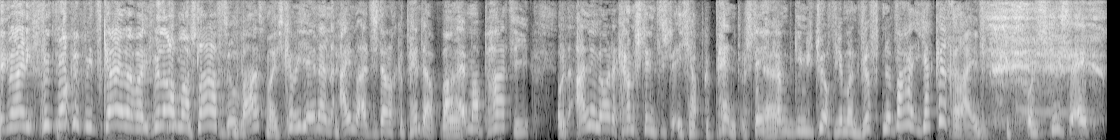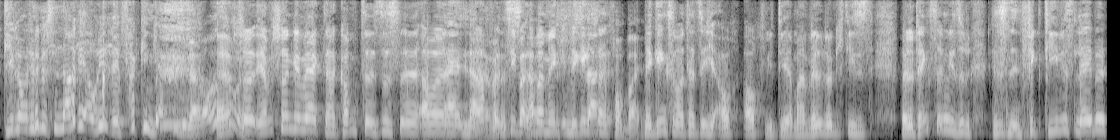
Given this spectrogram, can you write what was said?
Ich meine, ich finde Rocket Beats geil, aber ich will auch mal schlafen. So war's mal. Ich kann mich erinnern, einmal, als ich da noch gepennt habe, war einmal Party und alle Leute kamen ständig, ich habe gepennt und ständig Ja. kam gegen die Tür auf, jemand wirft eine Jacke rein. und denk so, ey, die Leute müssen nachher auch ihre fucking Jacke wieder Ich hab rausholen. schon, ich hab schon gemerkt, da kommt, es ist, äh, aber Äh, nein, aber das, nachvollziehbar, äh, aber, mir, mir ging's lange vorbei. Mir ging's aber tatsächlich auch, auch wie dir. Man will wirklich dieses, weil du denkst irgendwie so, das ist ein fiktives Label,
